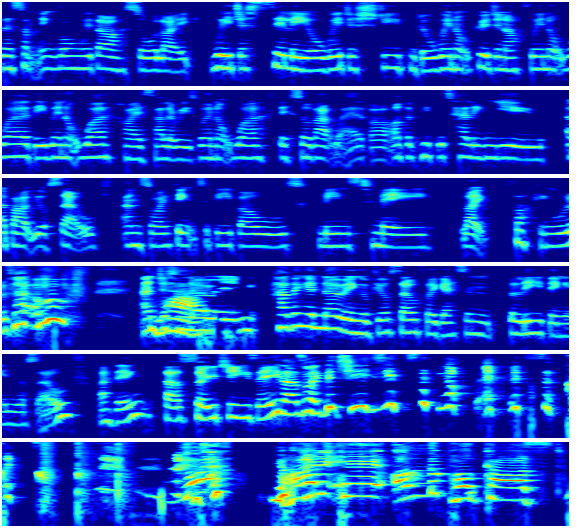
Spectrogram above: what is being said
there's something wrong with us, or like we're just silly, or we're just stupid, or we're not good enough, we're not worthy, we're not worth higher salaries, we're not worth this or that, whatever. Other people telling you about yourself. And so I think to be bold means to me like fucking all of that off and just yeah. knowing having a knowing of yourself i guess and believing in yourself i think. That's so cheesy. That's like the cheesiest thing i've ever said. Yes! You heard it here on the podcast.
